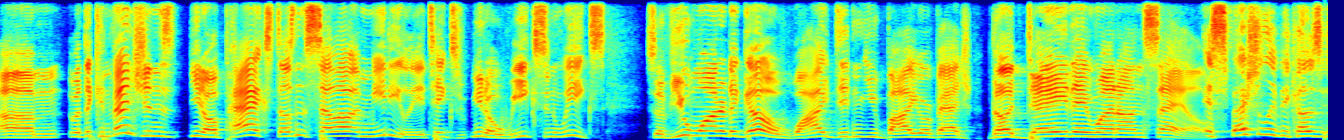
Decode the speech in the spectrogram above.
Um, but the conventions, you know, PAX doesn't sell out immediately. It takes, you know, weeks and weeks. So if you wanted to go, why didn't you buy your badge the day they went on sale? Especially because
